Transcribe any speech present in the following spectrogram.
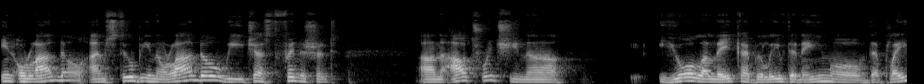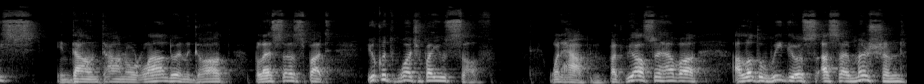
in Orlando. I'm still being in Orlando. We just finished an outreach in uh, Eola Lake, I believe the name of the place in downtown Orlando, and God bless us. But you could watch by yourself what happened. But we also have a, a lot of videos, as I mentioned.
